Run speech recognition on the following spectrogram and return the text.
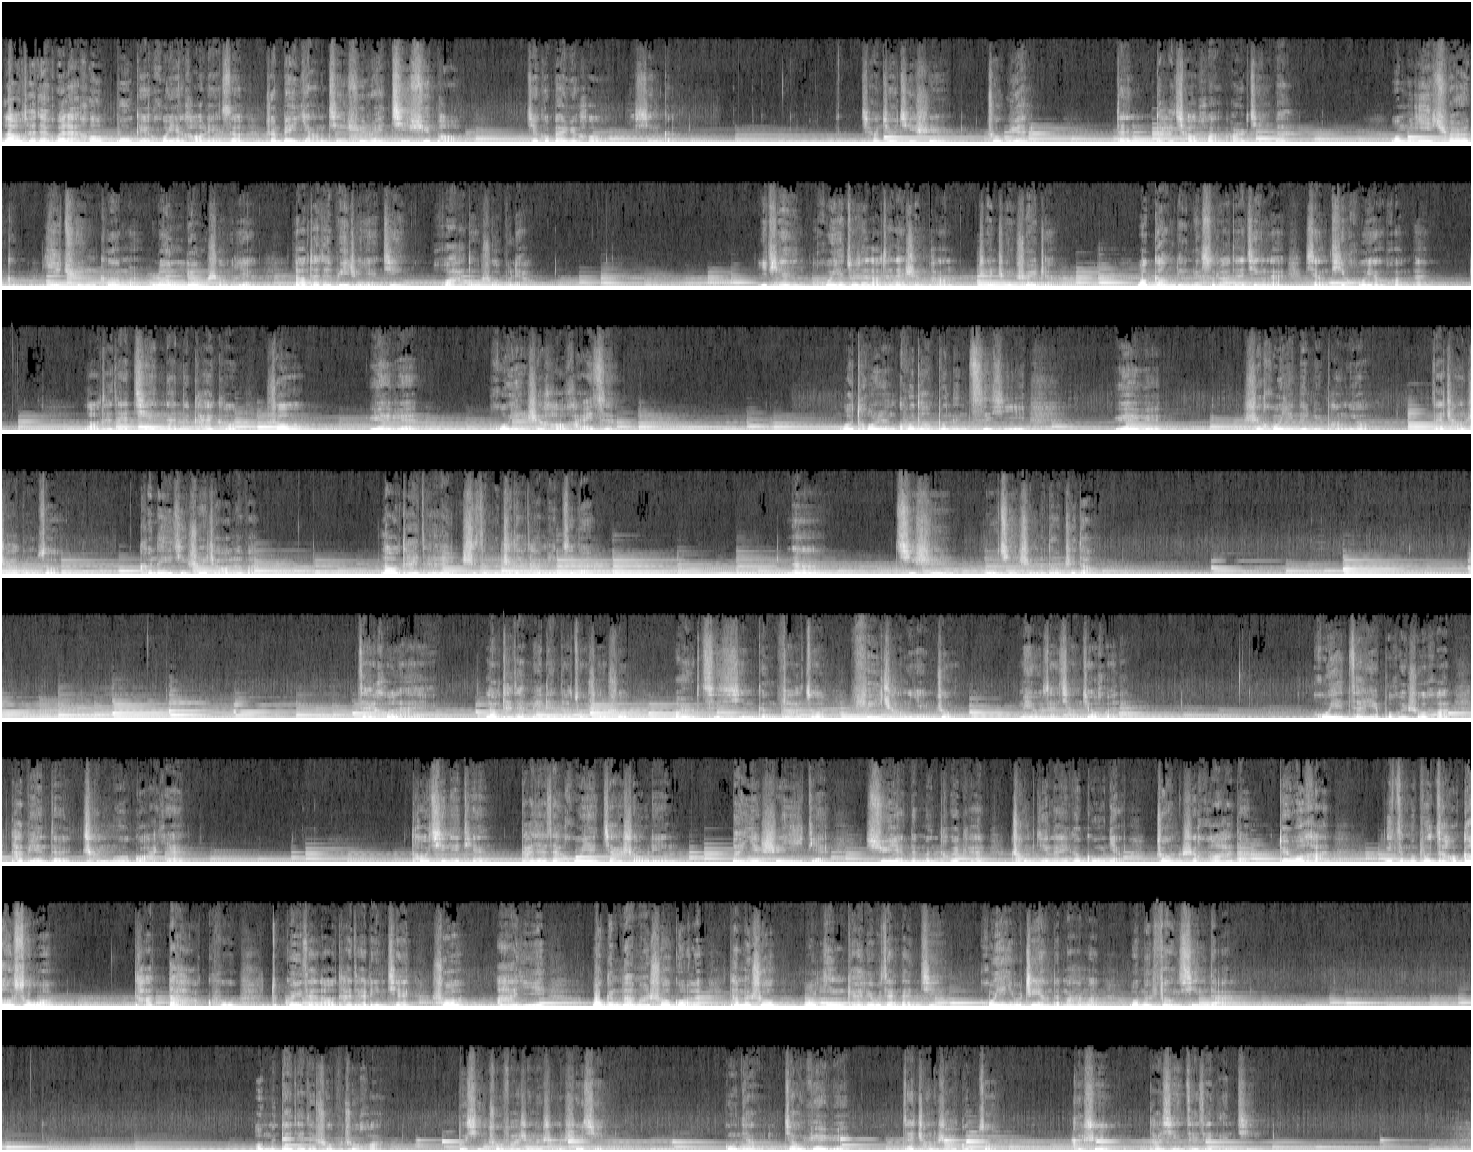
老太太回来后不给胡言好脸色，准备养精蓄锐继续跑，结果半月后心梗，抢救及时住院，等搭桥换二千半。我们一群儿哥一群哥们儿轮流守夜，老太太闭着眼睛，话都说不了。一天，胡言坐在老太太身旁，沉沉睡着。我刚拎着塑料袋进来，想替胡言换班。老太太艰难地开口说：“月月，胡言是好孩子。”我突然哭到不能自已。月月是胡言的女朋友，在长沙工作，可能已经睡着了吧。老太太是怎么知道他名字的？那，其实母亲什么都知道。再后来，老太太没等到做手术，二次心梗发作非常严重，没有再抢救回来。胡言再也不会说话，他变得沉默寡言。头七那天，大家在胡言家守灵。半夜十一点，虚掩的门推开，冲进来一个姑娘，妆是花的，对我喊：“你怎么不早告诉我？”她大哭，跪在老太太灵前说：“阿姨，我跟爸妈说过了，他们说我应该留在南京。胡言有这样的妈妈，我们放心的。”我们呆呆的说不出话，不清楚发生了什么事情。姑娘叫月月，在长沙工作，可是她现在在南京。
